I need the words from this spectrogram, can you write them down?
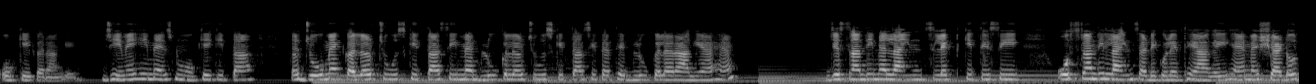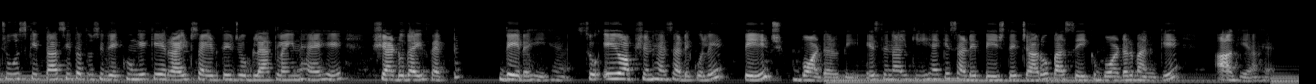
ਓਕੇ ਕਰਾਂਗੇ। ਜਿਵੇਂ ਹੀ ਮੈਂ ਇਸ ਨੂੰ ਓਕੇ ਕੀਤਾ, ਤਾਂ ਜੋ ਮੈਂ ਕਲਰ ਚੂਜ਼ ਕੀਤਾ ਸੀ, ਮੈਂ ਬਲੂ ਕਲਰ ਚੂਜ਼ ਕੀਤਾ ਸੀ, ਤਾਂ ਇੱਥੇ ਬਲੂ ਕਲਰ ਆ ਗਿਆ ਹੈ। ਜਿਸ ਤਰ੍ਹਾਂ ਦੀ ਮੈਂ ਲਾਈਨ ਸਿਲੈਕਟ ਕੀਤੀ ਸੀ, ਉਸ ਤਰ੍ਹਾਂ ਦੀ ਲਾਈਨ ਸਾਡੇ ਕੋਲ ਇੱਥੇ ਆ ਗਈ ਹੈ। ਮੈਂ ਸ਼ੈਡੋ ਚੂਜ਼ ਕੀਤਾ ਸੀ, ਤਾਂ ਤੁਸੀਂ ਦੇਖੋਗੇ ਕਿ ਰਾਈਟ ਸਾਈਡ ਤੇ ਜੋ ਬਲੈਕ ਲਾਈਨ ਹੈ, ਇਹ ਸ਼ੈਡੋ ਦਾ ਇਫੈਕਟ ਦੇ ਰਹੀ ਹੈ। ਸੋ ਇਹ ਆਪਸ਼ਨ ਹੈ ਸਾਡੇ ਕੋਲੇ ਪੇਜ ਬਾਰਡਰ ਦੀ। ਇਸ ਦੇ ਨਾਲ ਕੀ ਹੈ ਕਿ ਸਾਡੇ ਪੇਜ ਦੇ ਚਾਰੋਂ ਪਾਸੇ ਇੱਕ ਬਾਰਡਰ ਬਣ ਕੇ ਆ ਗਿਆ ਹੈ।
